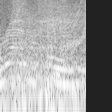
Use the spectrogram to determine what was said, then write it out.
Red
